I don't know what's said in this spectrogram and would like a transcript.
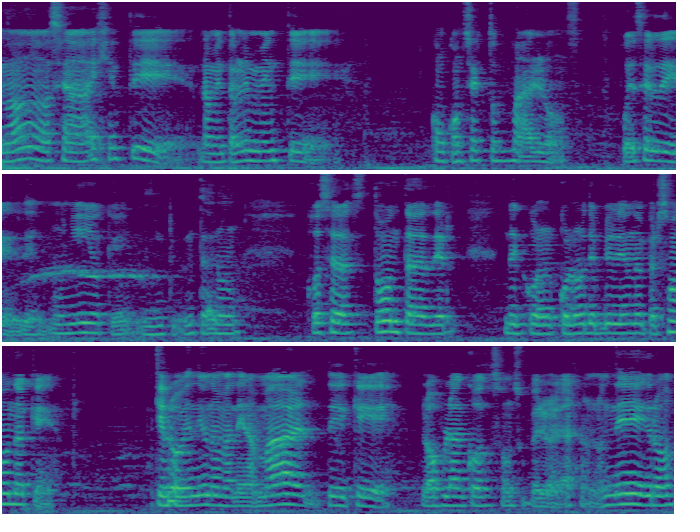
¿no? O sea, hay gente lamentablemente con conceptos malos. Puede ser de, de un niño que le implementaron cosas tontas del col- color de piel de una persona que, que lo ven de una manera mal, de que los blancos son superiores a los negros,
